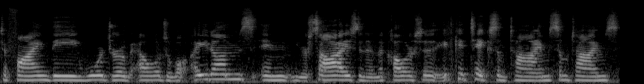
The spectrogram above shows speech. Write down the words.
to find the wardrobe eligible items in your size and in the color so it could take some time sometimes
